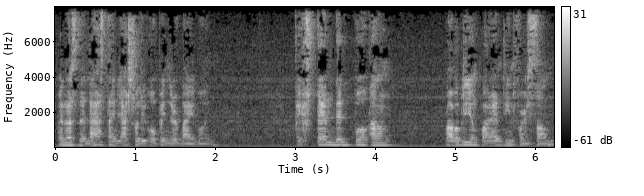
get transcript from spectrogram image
When was the last time you actually opened your Bible? Extended po ang probably yung quarantine for some.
